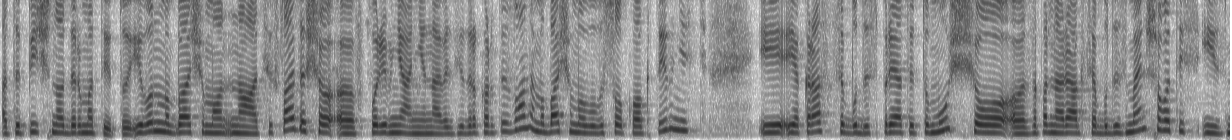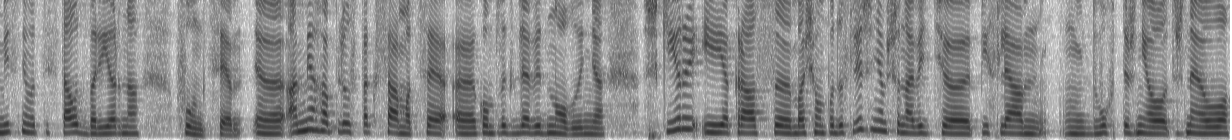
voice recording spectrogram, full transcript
атопічного дерматиту. І вон ми бачимо на цих слайдах, що е, в порівнянні навіть з гідрокортизоном ми бачимо високу активність, і якраз це буде сприяти тому, що е, запальна реакція буде зменшуватись і зміцнюватись та от бар'єрна функція. Омега плюс так само це комплекс для відновлення шкіри, і якраз бачимо по дослідженням, що навіть після двохтижневого тижневого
